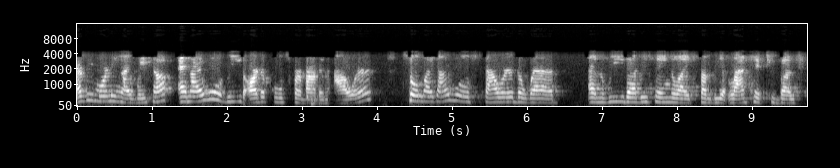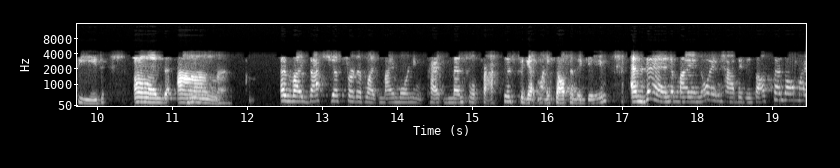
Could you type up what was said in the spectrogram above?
every morning I wake up and I will read articles for about an hour. So like I will scour the web and read everything like from the Atlantic to BuzzFeed and um mm and like that's just sort of like my morning pre- mental practice to get myself in the game. And then my annoying habit is I'll send all my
